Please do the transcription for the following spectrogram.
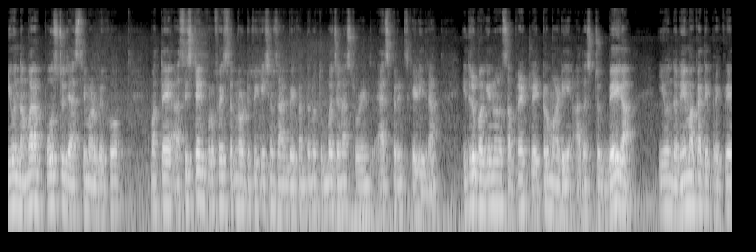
ಈ ಒಂದು ನಂಬರ್ ಆಫ್ ಪೋಸ್ಟ್ ಜಾಸ್ತಿ ಮಾಡಬೇಕು. ಮತ್ತು ಅಸಿಸ್ಟೆಂಟ್ ಪ್ರೊಫೆಸರ್ ನೋಟಿಫಿಕೇಶನ್ಸ್ ಆಗಬೇಕಂತಲೂ ತುಂಬ ಜನ ಸ್ಟೂಡೆಂಟ್ಸ್ ಆಸ್ಪಿರೆಂಟ್ಸ್ ಕೇಳಿದ್ರ. ಇದ್ರ ಬಗ್ಗೆನೂ ಸಪ್ರೇಟ್ ಲೆಟ್ರ್ ಮಾಡಿ ಆದಷ್ಟು ಬೇಗ ಈ ಒಂದು ನೇಮಕಾತಿ ಪ್ರಕ್ರಿಯೆ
